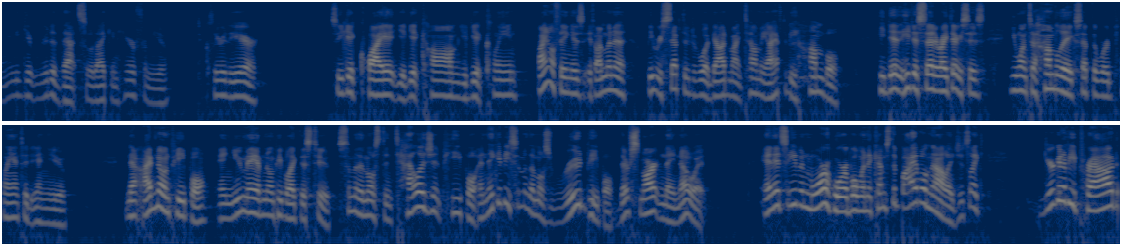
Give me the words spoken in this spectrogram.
And I need to get rid of that so that I can hear from you to clear the air. So you get quiet, you get calm, you get clean. Final thing is, if I'm going to be receptive to what God might tell me, I have to be humble. He did. He just said it right there. He says, "You want to humbly accept the word planted in you." Now, I've known people, and you may have known people like this too. Some of the most intelligent people, and they can be some of the most rude people. They're smart and they know it. And it's even more horrible when it comes to Bible knowledge. It's like you're going to be proud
